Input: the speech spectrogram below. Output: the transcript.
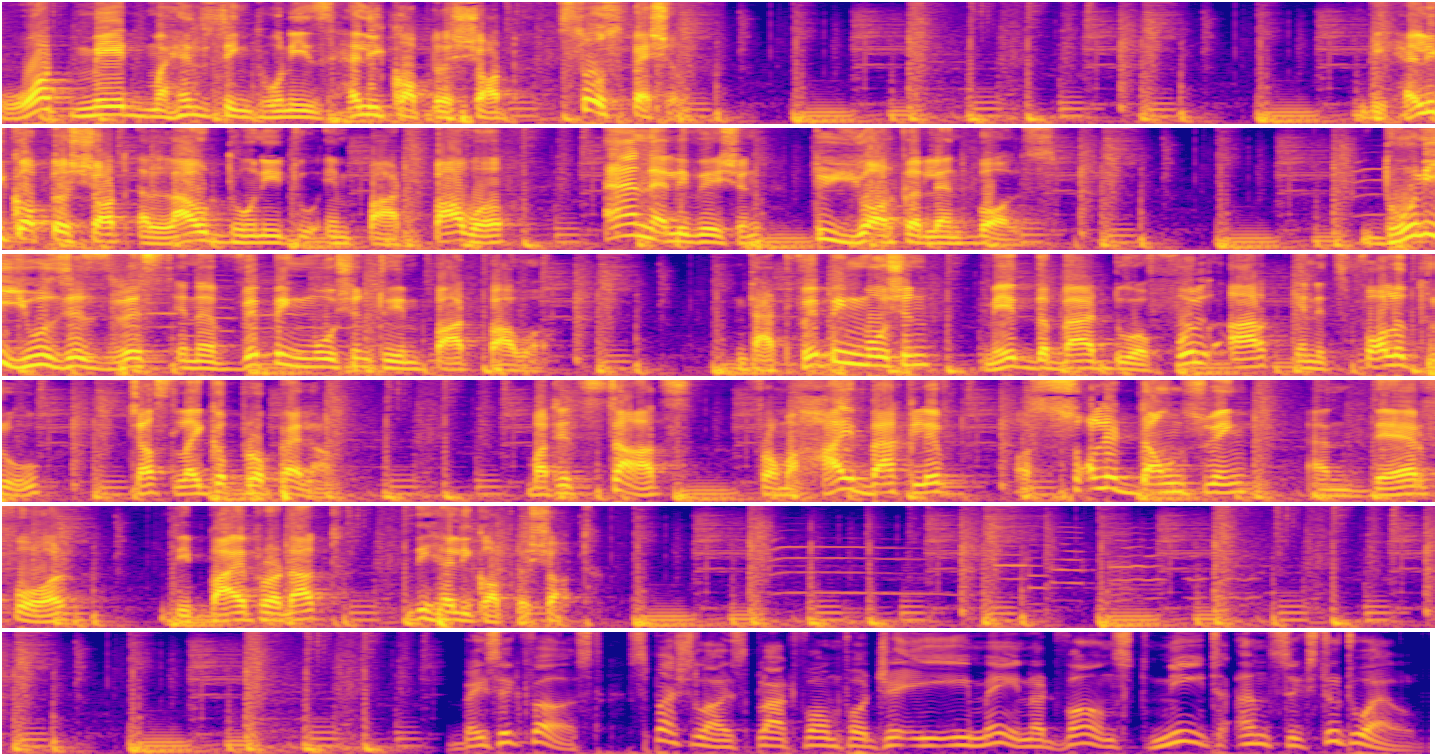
What made Mahendra Singh Dhoni's helicopter shot so special? The helicopter shot allowed Dhoni to impart power and elevation to Yorker length balls. Dhoni used his wrist in a whipping motion to impart power. That whipping motion made the bat do a full arc in its follow through, just like a propeller. But it starts from a high back lift, a solid downswing, and therefore the byproduct, the helicopter shot. Basic First, specialized platform for JEE Main Advanced NEET and 6 to 12.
